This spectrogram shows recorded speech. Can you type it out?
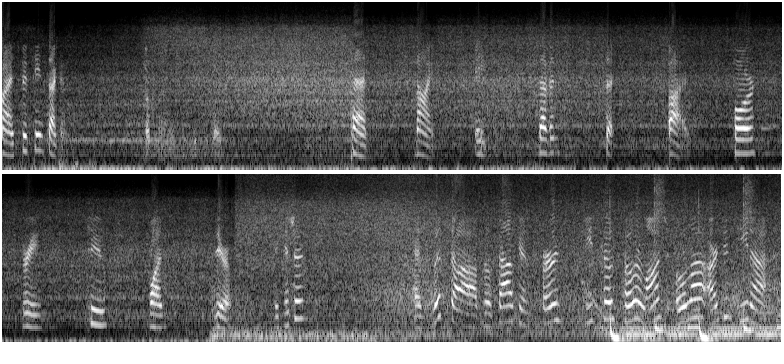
minus 15 seconds. Falcon 9 is 10, 9, 8, 7, 6, 5, 4, 3, 2, 1, 0. Ignition. And liftoff. Of Falcon's first East Coast Polar launch, Ola, Argentina.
